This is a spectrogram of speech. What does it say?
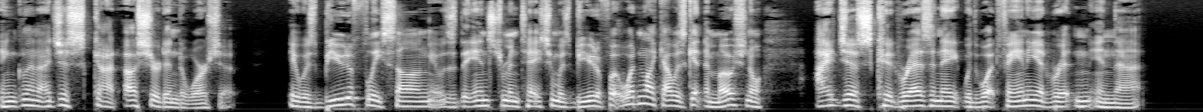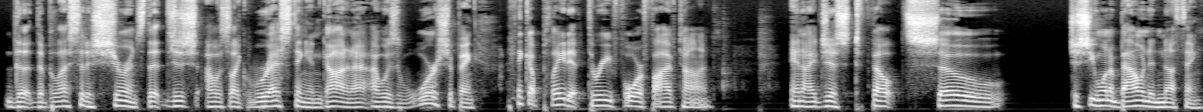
And Glenn, I just got ushered into worship. It was beautifully sung. It was the instrumentation was beautiful. It wasn't like I was getting emotional. I just could resonate with what Fanny had written in that. The the blessed assurance that just I was like resting in God and I, I was worshiping. I think I played it three, four, five times. And I just felt so just you want to bow into nothing.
